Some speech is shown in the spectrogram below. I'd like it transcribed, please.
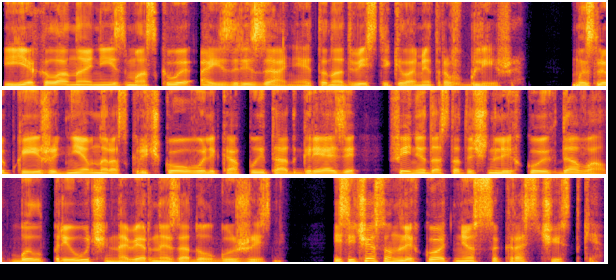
и ехала она не из Москвы, а из Рязани, это на 200 километров ближе. Мы с Любкой ежедневно раскрючковывали копыта от грязи, Феня достаточно легко их давал, был приучен, наверное, за долгую жизнь. И сейчас он легко отнесся к расчистке.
